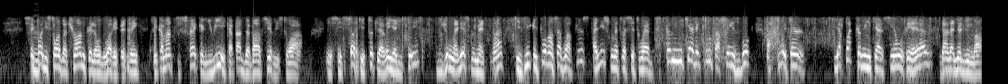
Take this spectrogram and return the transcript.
C'est pas l'histoire de Trump que l'on doit répéter. C'est comment il se fait que lui est capable de bâtir l'histoire. Et c'est ça qui est toute la réalité du journalisme maintenant, qui dit, et pour en savoir plus, allez sur notre site web. Communiquez avec nous par Facebook, par Twitter. Il n'y a pas de communication réelle dans l'anonymat.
